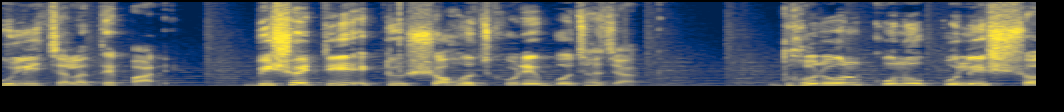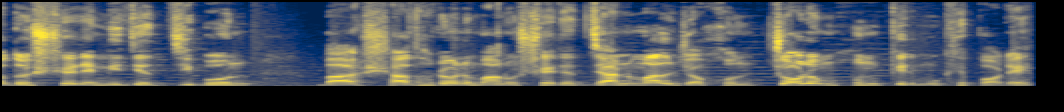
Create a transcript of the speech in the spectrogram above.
গুলি চালাতে পারে। বিষয়টি একটু সহজ করে বোঝা যাক। ধরুন কোনো পুলিশ সদস্যের নিজের জীবন বা সাধারণ মানুষের জানমাল যখন চরম হুমকির মুখে পড়ে,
